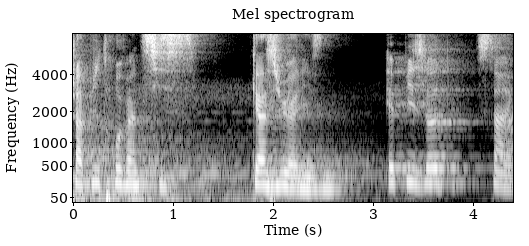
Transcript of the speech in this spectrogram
Chapitre 26 Casualisme Épisode 5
